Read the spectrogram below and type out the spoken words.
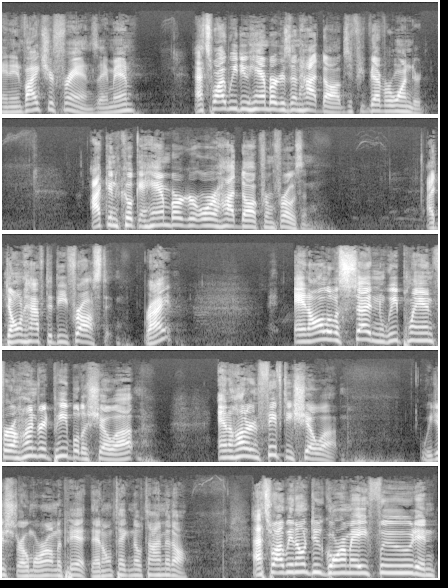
and invite your friends. Amen. That's why we do hamburgers and hot dogs. If you've ever wondered, I can cook a hamburger or a hot dog from frozen. I don't have to defrost it, right? And all of a sudden, we plan for 100 people to show up and 150 show up. We just throw more on the pit. They don't take no time at all. That's why we don't do gourmet food and,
